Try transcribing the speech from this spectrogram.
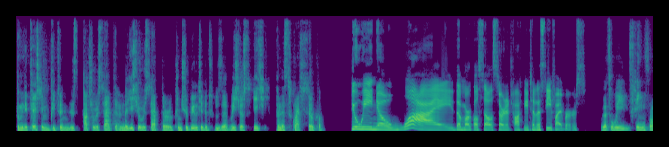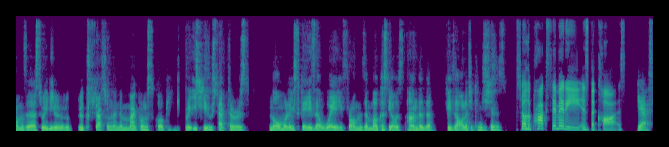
communication between this touch receptor and the itch receptor contributed to the vicious itch and the scratch circle do we know why the Merkel cells started talking to the C fibers? That's what we seen from the 3D reconstruction and the microscopy. The receptors normally stays away from the Merkel cells under the physiology conditions. So the proximity is the cause. Yes.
